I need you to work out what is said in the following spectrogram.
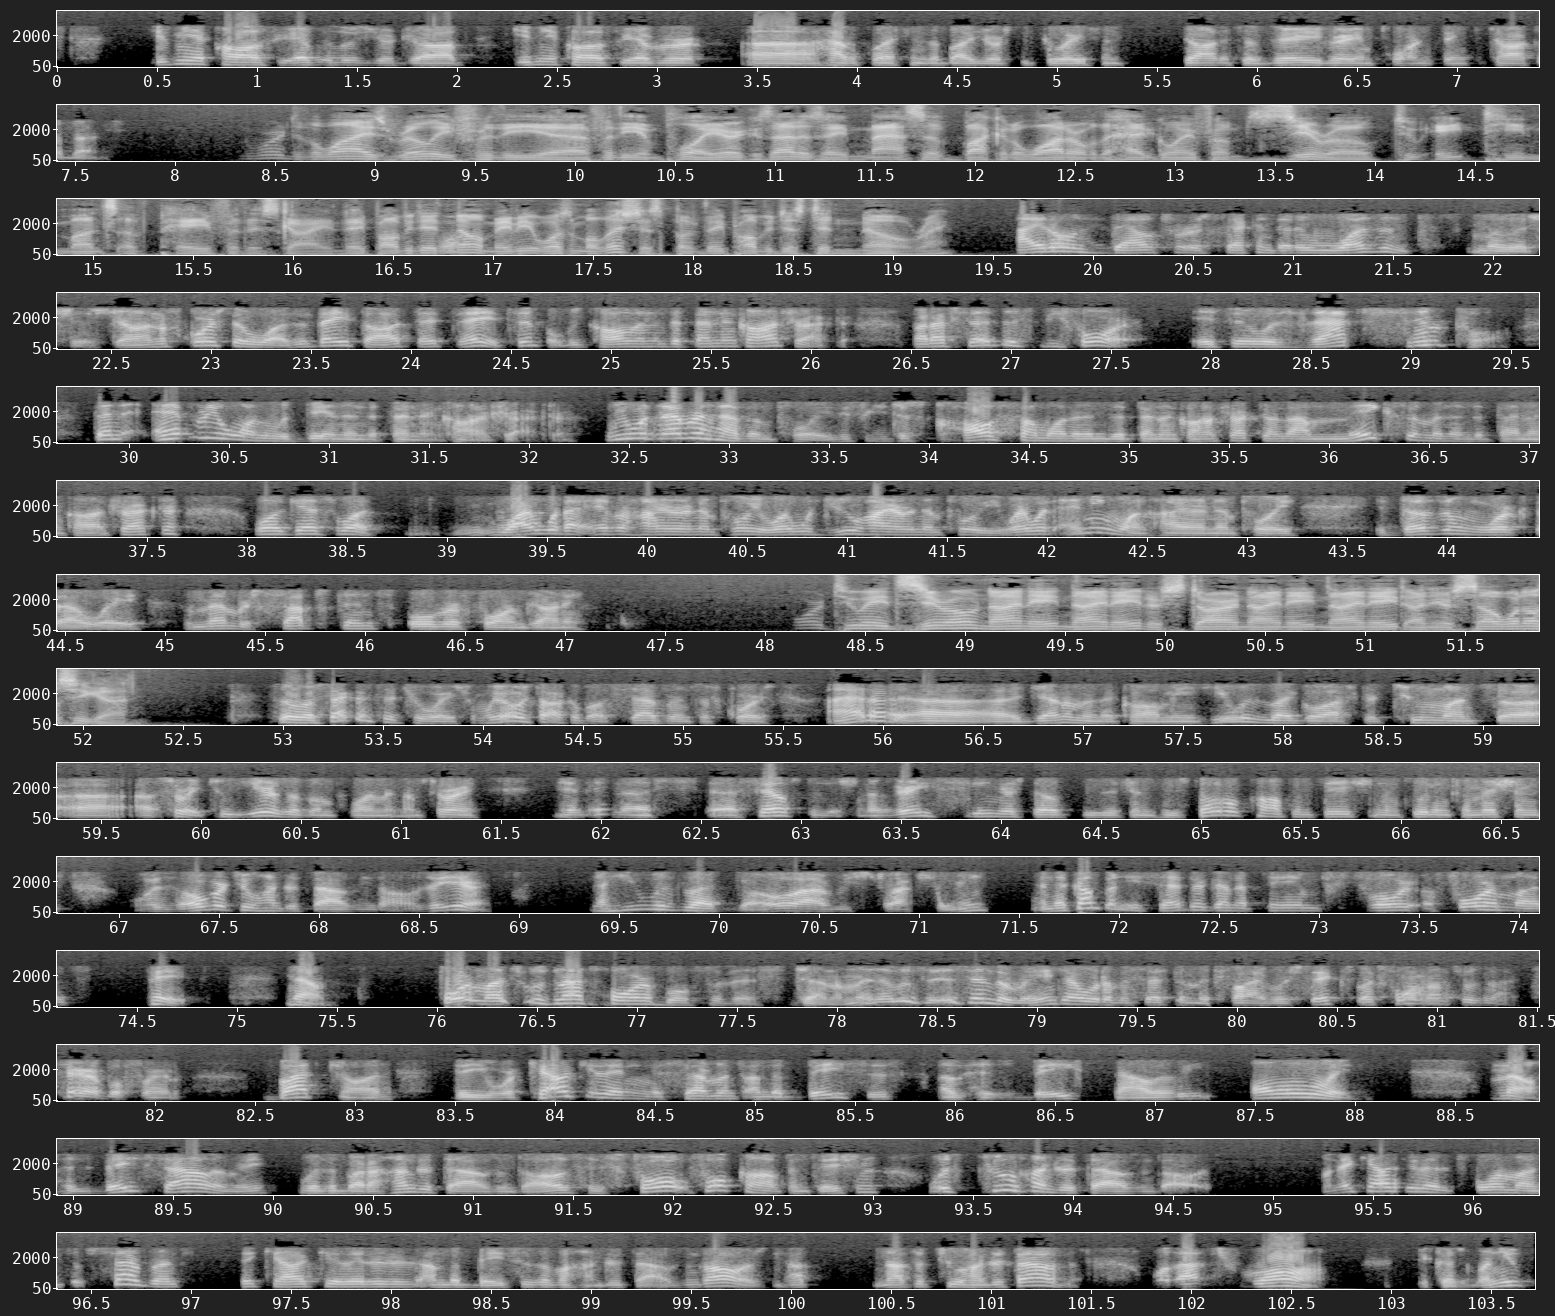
Give me a call if you ever lose your job. Give me a call if you ever uh, have questions about your situation. John, it's a very, very important thing to talk about. Word to the wise, really, for the uh, for the employer, because that is a massive bucket of water over the head, going from zero to eighteen months of pay for this guy. They probably didn't well, know. Maybe it wasn't malicious, but they probably just didn't know, right? I don't doubt for a second that it wasn't malicious, John. Of course it wasn't. They thought that hey, it's simple. We call an independent contractor. But I've said this before. If it was that simple, then everyone would be an independent contractor. We would never have employees. If you just call someone an independent contractor and that makes them an independent contractor, well, guess what? Why would I ever hire an employee? Why would you hire an employee? Why would anyone hire an employee? It doesn't work that way. Remember, substance over form, Johnny. 4280-9898 or star 9898 on your cell. What else you got? So a second situation, we always talk about severance, of course. I had a, a gentleman that called me. He was let go after two months, uh, uh, uh, sorry, two years of employment. I'm sorry, in, in a, a sales position, a very senior sales position, whose total compensation, including commissions, was over two hundred thousand dollars a year. Now he was let go, uh, restructuring, and the company said they're going to pay him four four months pay. Now, four months was not horrible for this gentleman. It was, it was in the range. I would have assessed him at five or six, but four months was not terrible for him. But, John, they were calculating the severance on the basis of his base salary only. Now, his base salary was about $100,000. His full, full compensation was $200,000. When they calculated four months of severance, they calculated it on the basis of $100,000, not, not the 200000 Well, that's wrong because when you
